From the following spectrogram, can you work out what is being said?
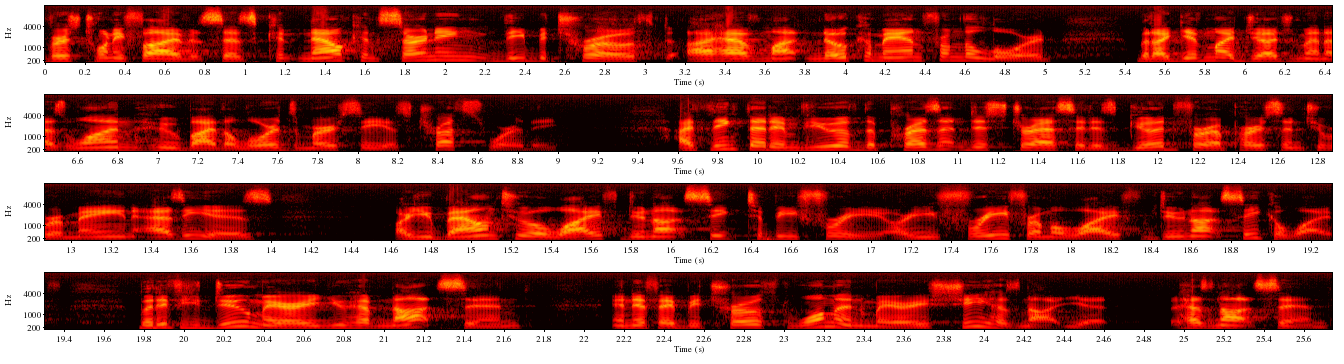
Verse 25, it says, Now concerning the betrothed, I have my, no command from the Lord, but I give my judgment as one who by the Lord's mercy is trustworthy. I think that in view of the present distress, it is good for a person to remain as he is. Are you bound to a wife? Do not seek to be free. Are you free from a wife? Do not seek a wife. But if you do marry, you have not sinned. And if a betrothed woman marries, she has not yet has not sinned.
